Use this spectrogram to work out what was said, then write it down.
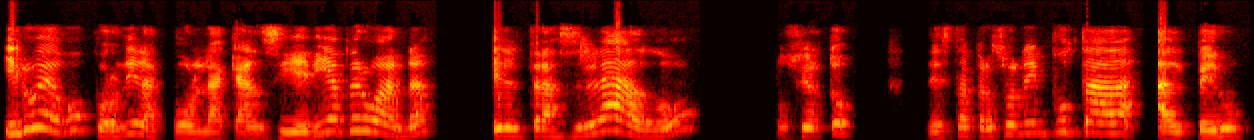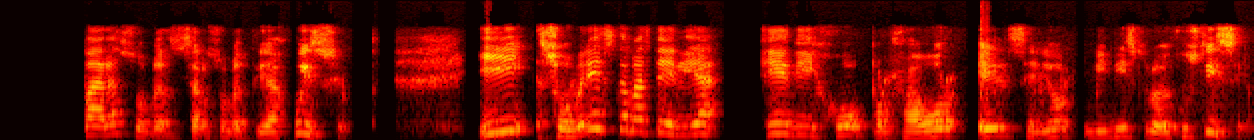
Y luego coordina con la Cancillería peruana el traslado, ¿no es cierto?, de esta persona imputada al Perú para ser sometida a juicio. Y sobre esta materia, ¿qué dijo, por favor, el señor ministro de Justicia?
